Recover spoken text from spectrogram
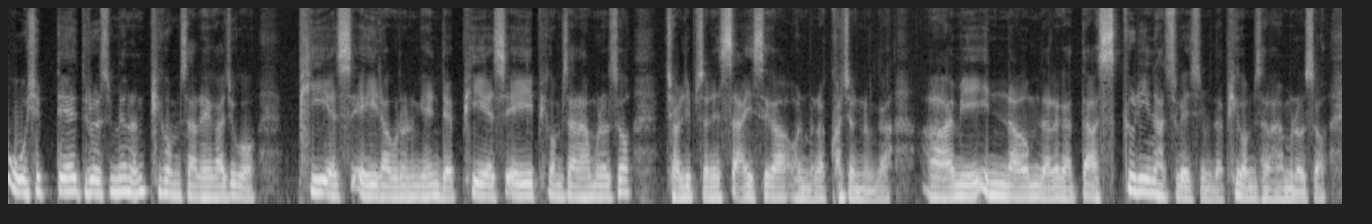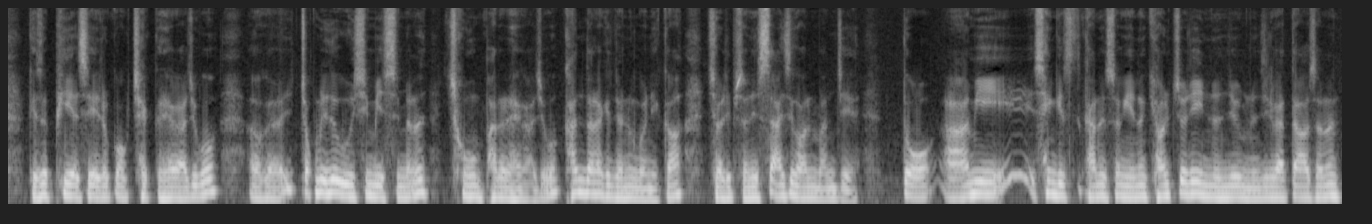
50대에 들었으면은 피 검사를 해가지고 PSA라고 그러는 게 있는데 PSA 피 검사를 함으로써 전립선의 사이즈가 얼마나 커졌는가 암이 있나 없나를 갖다 스크린할 수가 있습니다. 피 검사를 함으로써 그래서 PSA를 꼭 체크해 가지고 어, 그 조금이라도 의심이 있으면은 초음파를 해 가지고 간단하게 되는 거니까 전립선의 사이즈가 얼마인지 또 암이 생길 가능성이 있는 결절이 있는지 없는지를 갖다 와서는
